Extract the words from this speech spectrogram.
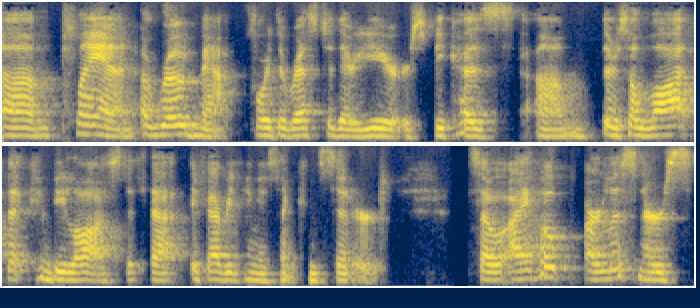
um, plan, a roadmap for the rest of their years, because um, there's a lot that can be lost if that if everything isn't considered. So I hope our listeners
